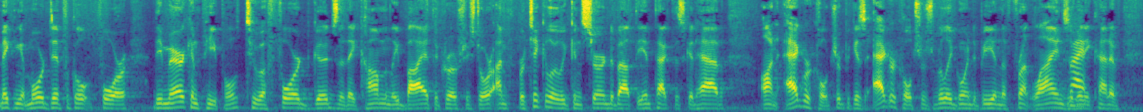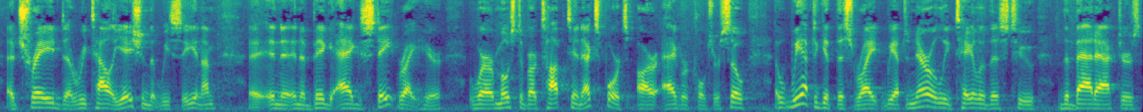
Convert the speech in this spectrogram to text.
making it more difficult for the American people to afford goods that they commonly buy at the grocery store. I'm particularly concerned about the impact this could have on agriculture because agriculture is really going to be in the front lines of any kind of uh, trade uh, retaliation that we see. And I'm uh, in, a, in, a, big ag state right here where most of our top 10 exports are agriculture. So uh, we have to get this right. We have to narrowly tailor this to the bad actors.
